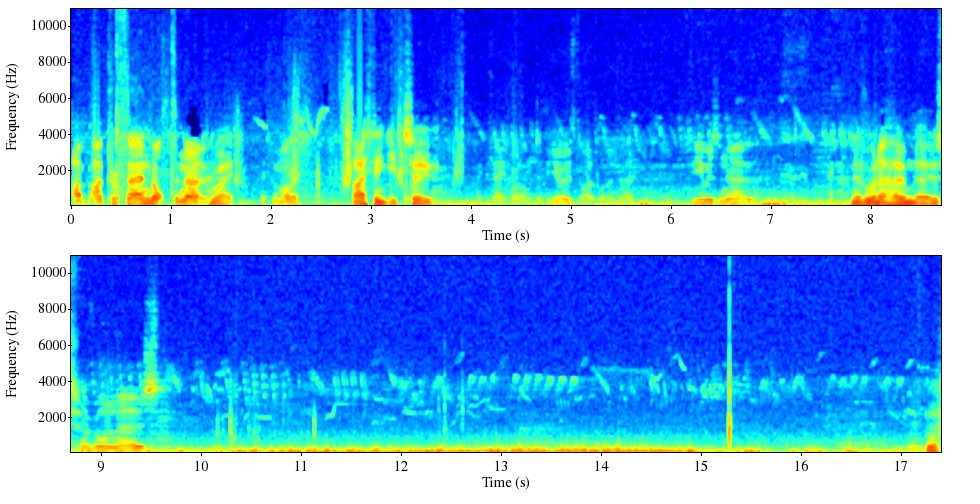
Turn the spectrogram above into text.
I, I prefer not to know, Right. if I'm honest. I think you're two. Okay, well, the viewers might want to know. Viewers know. Everyone at home knows. Everyone knows. Oof.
